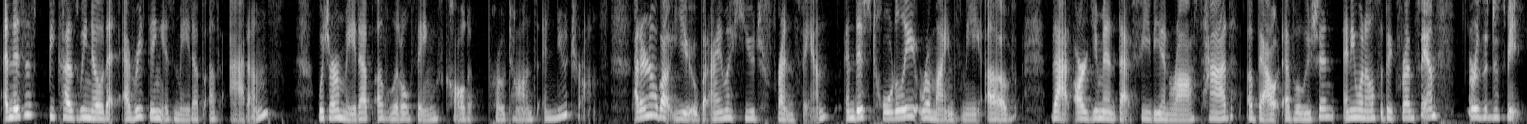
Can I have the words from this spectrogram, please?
And this is because we know that everything is made up of atoms, which are made up of little things called protons and neutrons. I don't know about you, but I am a huge Friends fan. And this totally reminds me of that argument that Phoebe and Ross had about evolution. Anyone else a big Friends fan? Or is it just me?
